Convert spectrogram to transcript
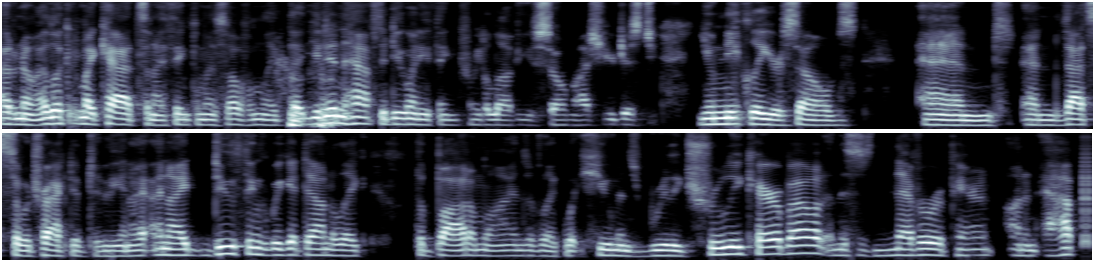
i don't know i look at my cats and i think to myself i'm like that you didn't have to do anything for me to love you so much. You're just uniquely yourselves and and that's so attractive to me. And i and i do think we get down to like the bottom lines of like what humans really truly care about and this is never apparent on an app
